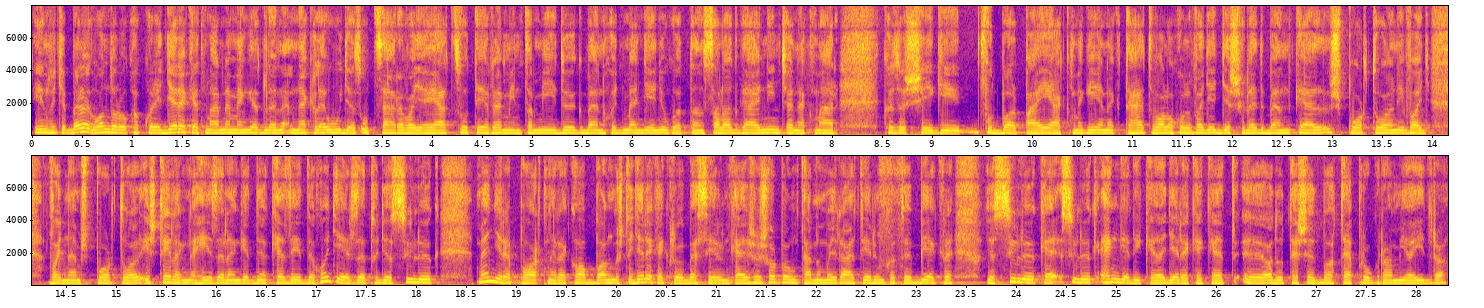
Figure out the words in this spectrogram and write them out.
én, hogyha belegondolok, akkor egy gyereket már nem engedlenek le úgy az utcára vagy a játszótérre, mint a mi időkben, hogy menjél nyugodtan szaladgálj, nincsenek már közösségi futballpályák, meg ilyenek, tehát valahol vagy egyesületben kell sportolni, vagy, vagy nem sportol, és tényleg nehéz elengedni a kezét, de hogy érzed, hogy a szülők mennyire partnerek abban, most a gyerekekről beszélünk elsősorban, utána majd rátérünk a többiek betegségekre, hogy a szülők, szülők engedik-e a gyerekeket adott esetben a te programjaidra?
